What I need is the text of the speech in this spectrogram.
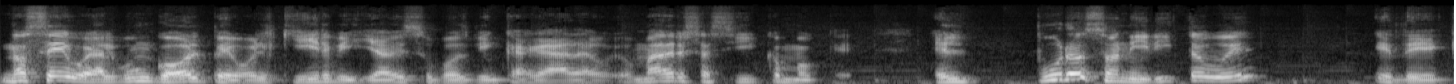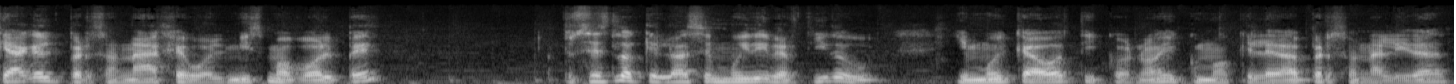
no sé, güey, algún golpe o el Kirby, ya ves su voz bien cagada, güey. O madres así como que el puro sonidito, güey, eh, de que haga el personaje o el mismo golpe, pues es lo que lo hace muy divertido y muy caótico, ¿no? Y como que le da personalidad.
